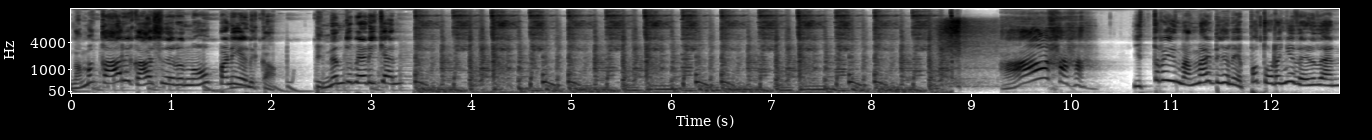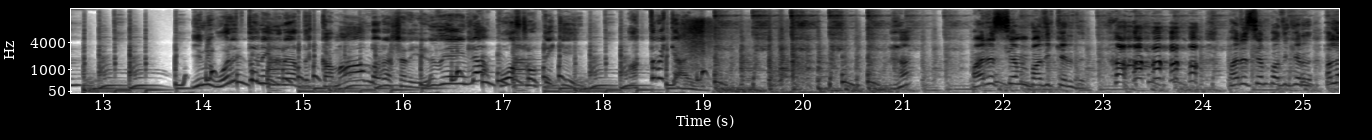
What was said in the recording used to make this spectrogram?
നമുക്കാര് കാശ് തരുന്നോ? പണിയെടുക്കാം. പിന്നെന്ത് പേടിക്കാൻ? ആഹാ. ഇത്രയും നന്നായിട്ട് ഞാൻ എപ്പോ തുടങ്ങിയത് എഴുതാൻ? ഇനി ഒരുത്തന് ഇതിനകത്ത് കമാന്നൊരക്ഷരം എഴുതുകയില്ല പോസ്റ്റ് ഒട്ടിക്ക് അത്രയ്ക്കായി? പരസ്യം പതിക്കരുത്. പരസ്യം പതിക്കരുത്. അല്ല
